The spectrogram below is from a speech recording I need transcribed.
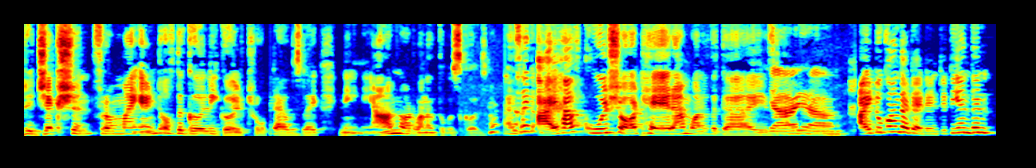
rejection from my end of the girly girl trope. I was like, nee, nee, I'm not one of those girls. No. I was like, I have cool short hair. I'm one of the guys. Yeah, yeah. I took on that identity and then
